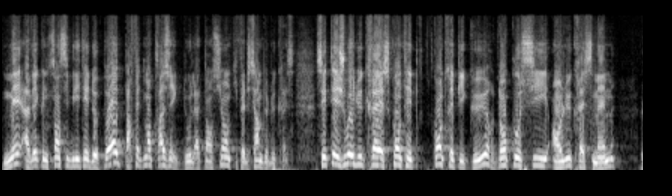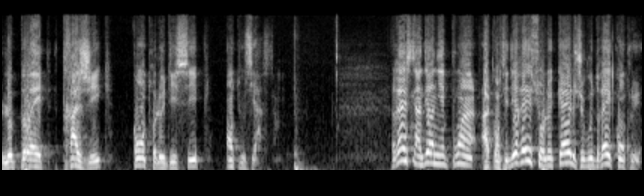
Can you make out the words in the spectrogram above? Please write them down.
mais avec une sensibilité de poète parfaitement tragique, d'où la tension qui fait le charme de Lucrèce. C'était jouer Lucrèce contre, contre Épicure, donc aussi en Lucrèce même, le poète tragique contre le disciple enthousiaste. Reste un dernier point à considérer sur lequel je voudrais conclure.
